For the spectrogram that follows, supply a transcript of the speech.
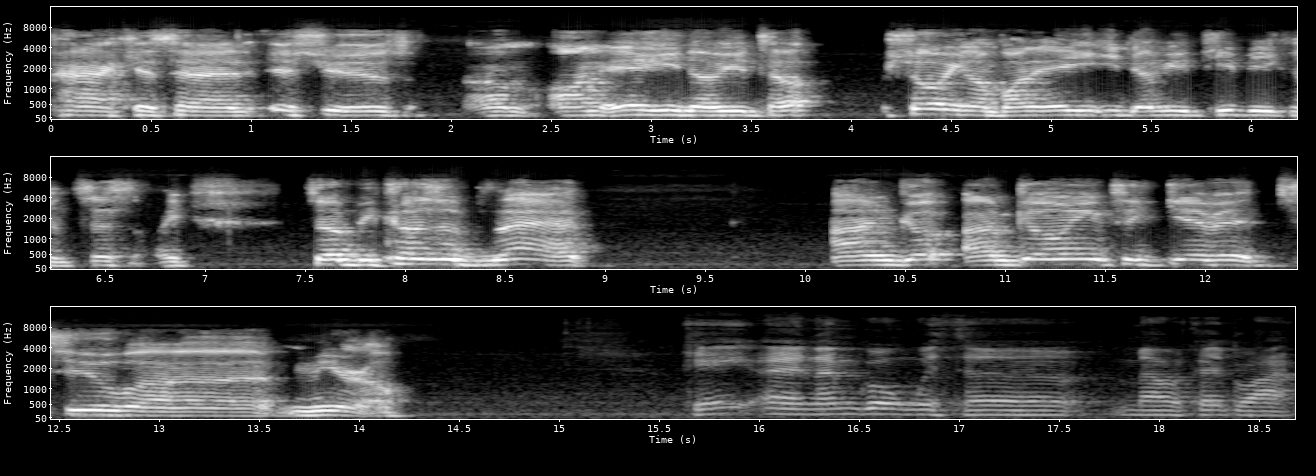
Pac has had issues um, on AEW te- showing up on AEW TV consistently. So because of that, I'm go I'm going to give it to uh, Miro. Okay, and I'm going with uh, Malakai Black.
